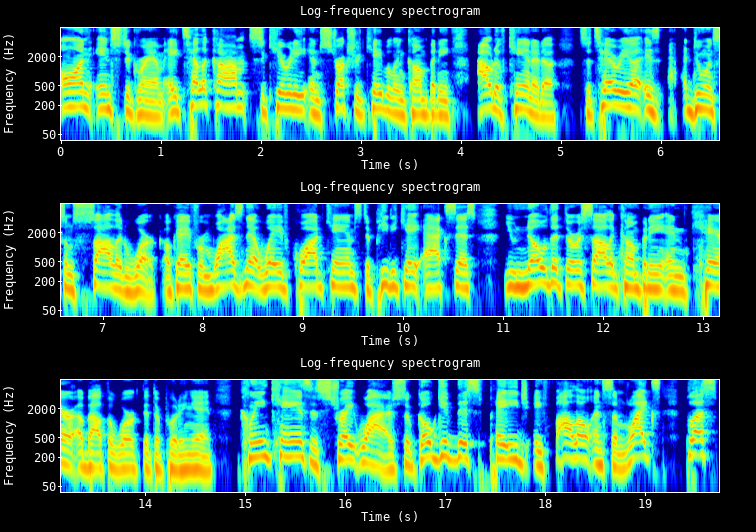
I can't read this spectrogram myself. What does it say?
on Instagram, a telecom, security, and structured cabling company out of Canada. Soteria is doing some solid work, okay? From WiseNet Wave quad cams to PDK access. You know that they're a solid company and care about the work that they're putting in. Clean cans and straight wires. So, go give this page a follow and some likes. Plus,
